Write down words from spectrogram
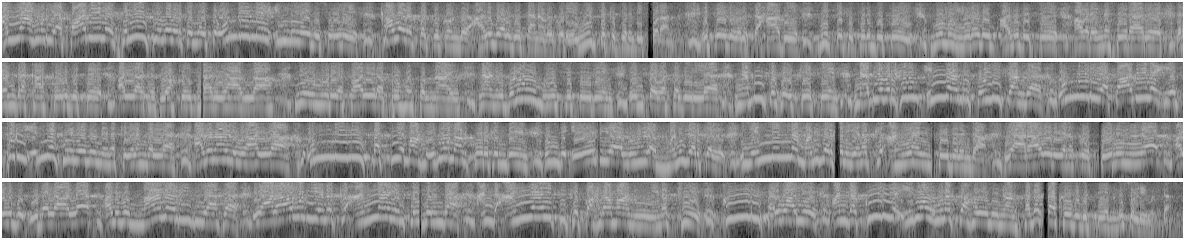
அல்லாஹுடைய பாதையில செல்வி செய்வதற்கு ஒன்றுமே இல்லையே என்று சொல்லி கவலைப்பட்டுக் கொண்டு அழுதழுதுதான் அவர்களுடைய வீட்டுக்கு திரும்பி போறாங்க. இப்பொழுது ஒரு சஹாபி வீட்டுக்கு திரும்பி போய் முழு இரவும் அழுதுட்டு அவர் என்ன செய்யறாரு ரெண்டரை காசு எழுதிட்டு அல்லாஹ் கேட்கிறாரு யா அல்லா நீ உன்னுடைய பாதையில போக சொன்னாய். நான் இவ்வளவு முயற்சி செய்தேன். எந்த வசதி இல்ல. நபிக்கு போய் கேட்டேன். நபி அவர்களும் இல்லன்னு சொல்லிட்டாங்க. உன்னுடைய பாதையில எப்படி என்ன செய்வேன்னு எனக்கு விளங்கல்ல அதனால யா அல்லாஹ் உண்மையிலே சத்தியமாக எதுவும் ஏதோ நான் கூறுகின்றேன் இந்த ஏரியாவில் உள்ள மனிதர்கள் என்னென்ன மனிதர்கள் எனக்கு அநியாயம் செய்திருந்தா? யாராவது எனக்கு பொருள்ல அல்லது உடலால அல்லது மன ரீதியாக யாராவது எனக்கு அநியாயம் செய்திருந்தா அந்த அநியாயத்துக்கு பகரமா நீ எனக்கு கூலி தருவாயே அந்த கூலியை இதோ உனக்காகவே நான் சதக்கா செய்து விட்டேன் என்று சொல்லிவிட்டான்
